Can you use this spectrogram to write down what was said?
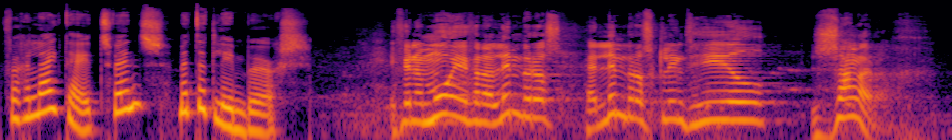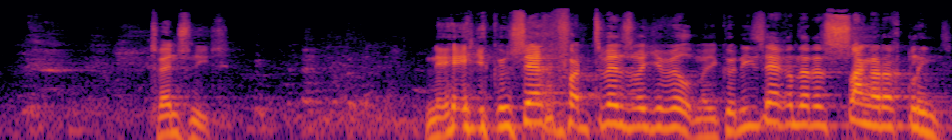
vergelijkt hij het Twents met het Limburgs. Ik vind het mooie van het Limburgs, het Limburgs klinkt heel zangerig. Twents niet. Nee, je kunt zeggen van Twents wat je wilt, maar je kunt niet zeggen dat het zangerig klinkt.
